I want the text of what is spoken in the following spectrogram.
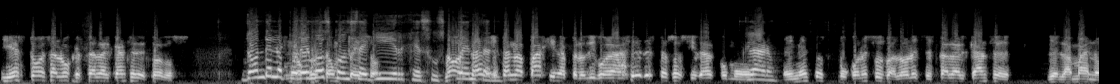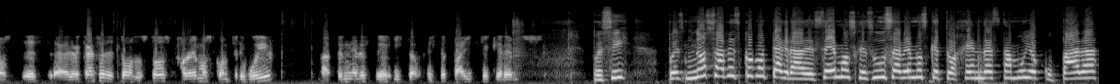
y esto es algo que está al alcance de todos. ¿Dónde lo podemos conseguir, Jesús? No, está, en la página, pero digo, hacer esta sociedad como en estos con estos valores está al alcance de la mano, es al alcance de todos. Todos podemos contribuir a tener este, este, país que queremos. Pues sí, pues no sabes cómo te agradecemos, Jesús. Sabemos que tu agenda está muy ocupada.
